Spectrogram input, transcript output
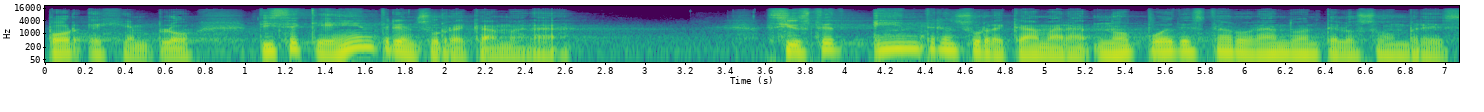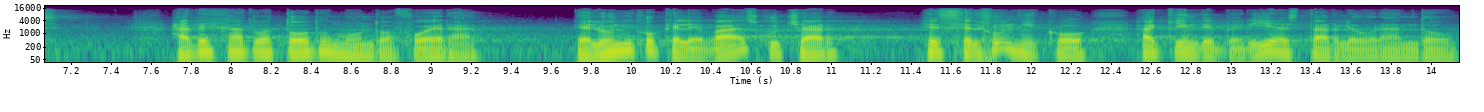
Por ejemplo, dice que entre en su recámara. Si usted entra en su recámara, no puede estar orando ante los hombres. Ha dejado a todo mundo afuera. El único que le va a escuchar es el único a quien debería estarle orando.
